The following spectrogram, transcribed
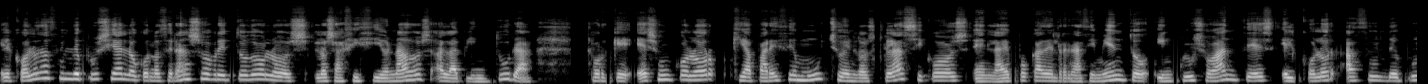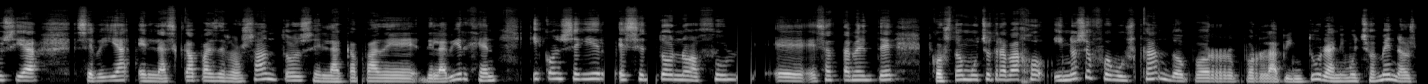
El color azul de Prusia lo conocerán sobre todo los, los aficionados a la pintura, porque es un color que aparece mucho en los clásicos, en la época del Renacimiento, incluso antes, el color azul de Prusia se veía en las capas de los santos, en la capa de, de la Virgen, y conseguir ese tono azul eh, exactamente costó mucho trabajo y no se fue buscando por, por, la pintura, ni mucho menos.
